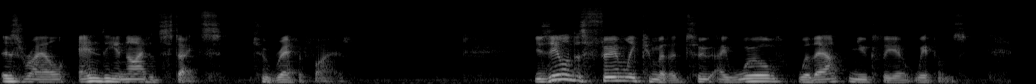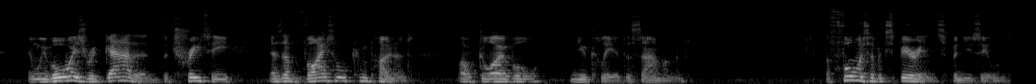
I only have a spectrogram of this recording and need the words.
Israel, and the United States to ratify it. New Zealand is firmly committed to a world without nuclear weapons, and we've always regarded the treaty as a vital component of global nuclear disarmament. A formative experience for New Zealand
